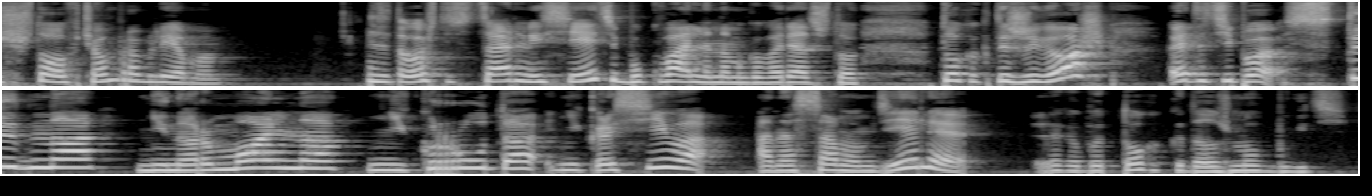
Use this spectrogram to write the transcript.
что, в чем проблема? Из-за того, что социальные сети буквально нам говорят, что то, как ты живешь, это типа стыдно, ненормально, не круто, некрасиво, а на самом деле это как бы то, как и должно быть.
